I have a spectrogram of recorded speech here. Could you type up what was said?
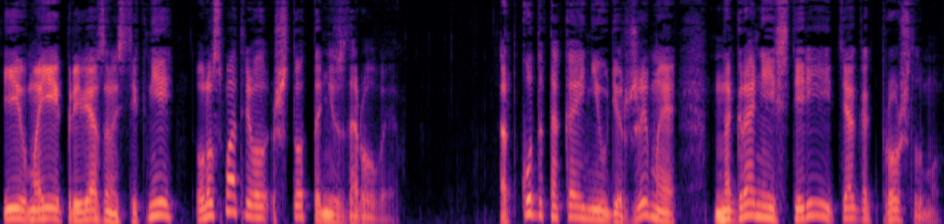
и в моей привязанности к ней он усматривал что-то нездоровое. Откуда такая неудержимая на грани истерии тяга к прошлому?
